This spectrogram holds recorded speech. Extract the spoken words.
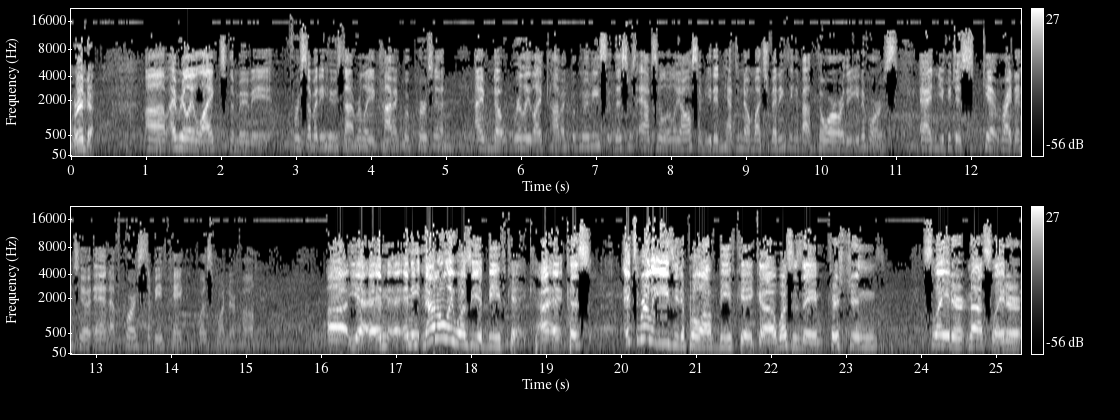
Miranda, Um, I really liked the movie. For somebody who's not really a comic book person, I've no really liked comic book movies. So this was absolutely awesome. You didn't have to know much of anything about Thor or the universe, and you could just get right into it. And of course, the beefcake was wonderful. Uh, yeah, and and he not only was he a beefcake, because it's really easy to pull off beefcake. Uh, what's his name? Christian Slater, not Slater.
